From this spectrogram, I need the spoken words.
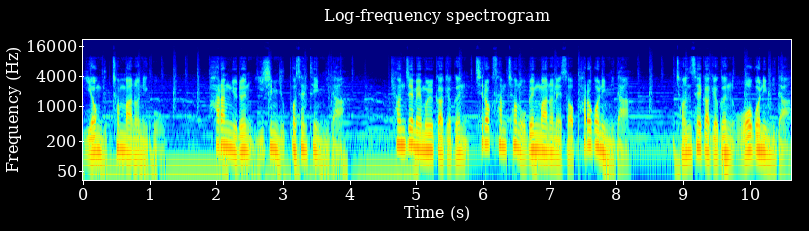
2억 6천만 원이고 하락률은 26%입니다. 현재 매물 가격은 7억 3,500만 원에서 8억 원입니다. 전세 가격은 5억 원입니다.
